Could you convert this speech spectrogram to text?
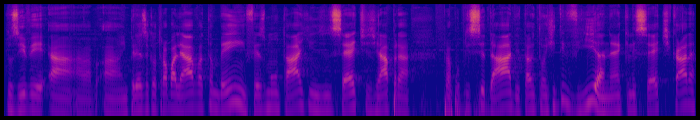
Inclusive, a, a, a empresa que eu trabalhava também fez montagens em sets já para para publicidade e tal. Então a gente via, né, aquele set, cara,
